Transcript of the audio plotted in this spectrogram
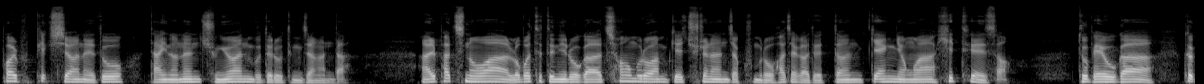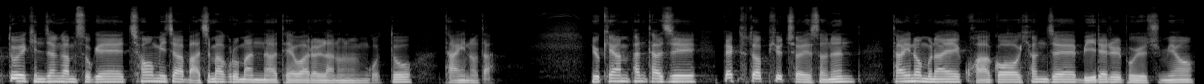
Pulp Fiction에도 diner는 중요한 무대로 등장한다. 알 파치노와 로버트 드니로가 처음으로 함께 출연한 작품으로 화제가 됐던 갱 영화 Heat에서 두 배우가 극도의 긴장감 속에 처음이자 마지막으로 만나 대화를 나누는 곳도 diner다. 유쾌한 판타지 Back to the Future에서는 diner 문화의 과거, 현재, 미래를 보여주며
